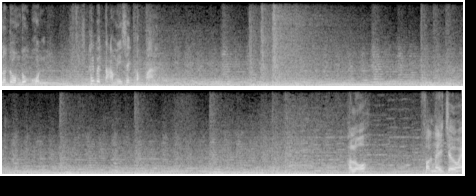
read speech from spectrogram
ระดมทุกคนให้ไปตามเมียฉันกลับมา ฮัลโหล ฝั่งไหนเจอไหม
